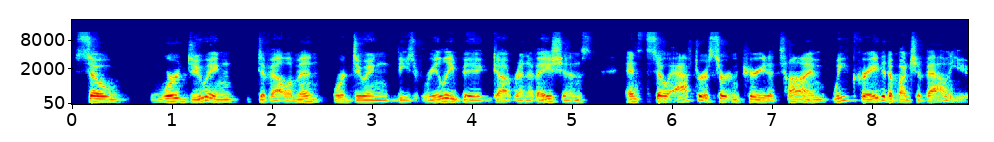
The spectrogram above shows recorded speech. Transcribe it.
So we're doing development, we're doing these really big gut renovations. And so after a certain period of time, we've created a bunch of value.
